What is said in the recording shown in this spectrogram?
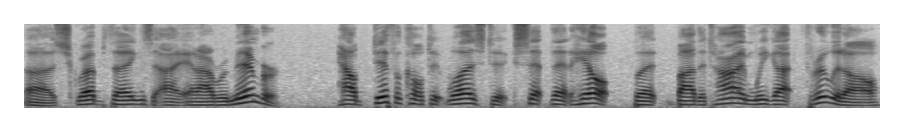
uh, scrubbed things. I, and I remember how difficult it was to accept that help. But by the time we got through it all,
